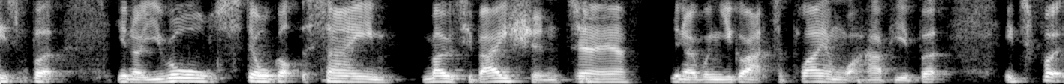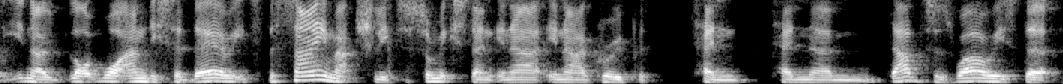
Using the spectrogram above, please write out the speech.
is. But you know, you're all still got the same motivation to yeah, yeah. you know when you go out to play and what have you. But it's for you know, like what Andy said there, it's the same actually to some extent in our in our group of 10, 10 um, dads as well is that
